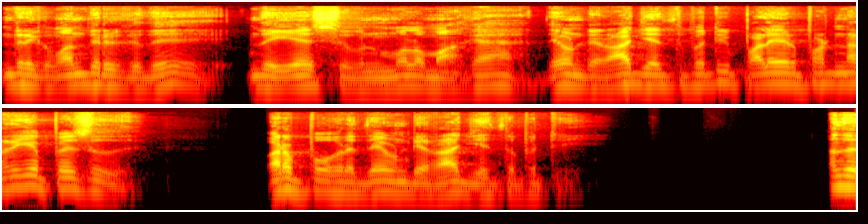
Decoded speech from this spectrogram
இன்றைக்கு வந்திருக்குது? இந்த இயேசுவின் மூலமாக தேவனுடைய ராஜ்யத்தை பற்றி பழைய ஏற்பாடு நிறைய பேசுது. வரப்போகிற தேவனுடைய ராஜ்யத்தை பற்றி. அந்த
